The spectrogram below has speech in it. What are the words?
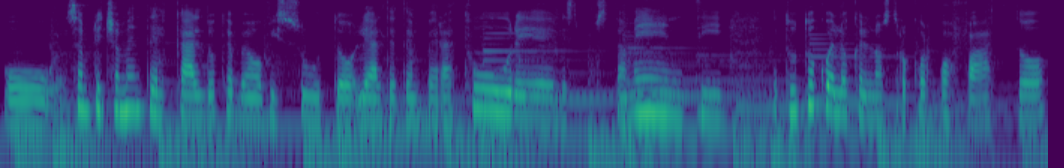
o semplicemente il caldo che abbiamo vissuto, le alte temperature, gli spostamenti e tutto quello che il nostro corpo ha fatto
